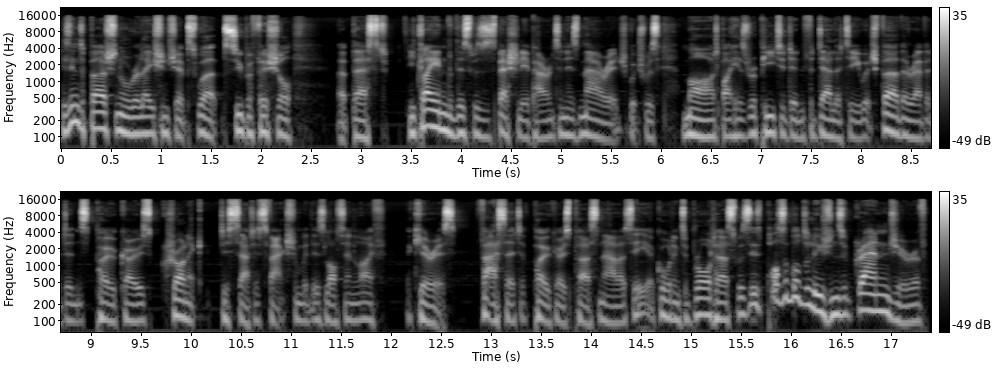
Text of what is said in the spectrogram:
his interpersonal relationships were superficial at best. He claimed that this was especially apparent in his marriage, which was marred by his repeated infidelity, which further evidenced Po Ko's chronic dissatisfaction with his lot in life. A curious facet of Po Ko's personality, according to Broadhurst, was his possible delusions of grandeur, of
